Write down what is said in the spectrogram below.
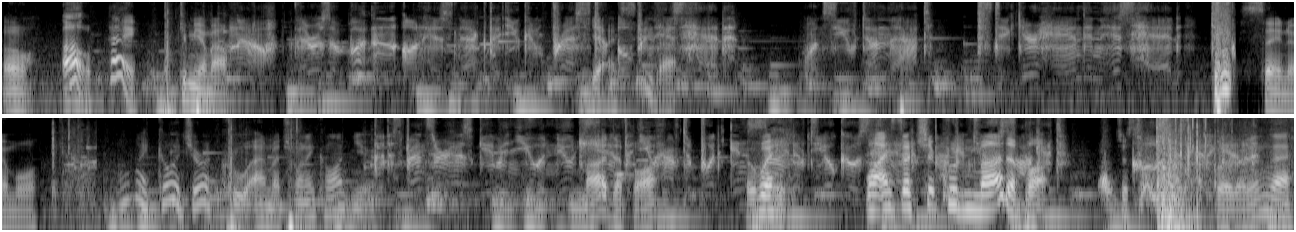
Oh. Oh, hey. Give me your mouth. now, there is a button on his neck that you can press Yeah, to I open his head. Once you've done that, stick your hand in his head. Say no more. Oh my god, you're a cool animatronic, aren't you? The dispenser has given you a new Murder chip that you have to put inside Wait, of Dioko's why is head there a chip called into the Murder socket. Bot? Just Close his head again. in there.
